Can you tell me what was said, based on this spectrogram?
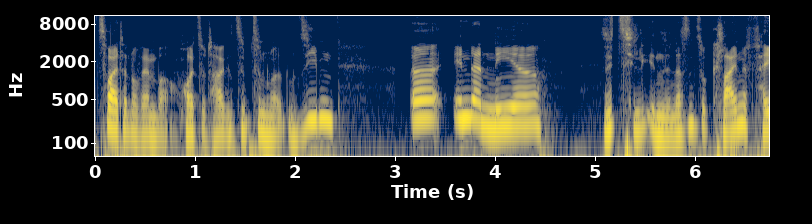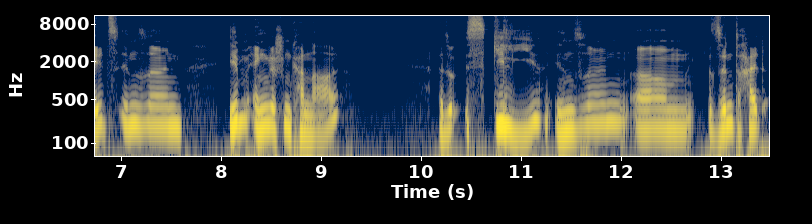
2. November heutzutage 1707. Äh, in der Nähe Sizili-Inseln. Das sind so kleine Felsinseln im englischen Kanal. Also Scilly-Inseln ähm, sind halt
